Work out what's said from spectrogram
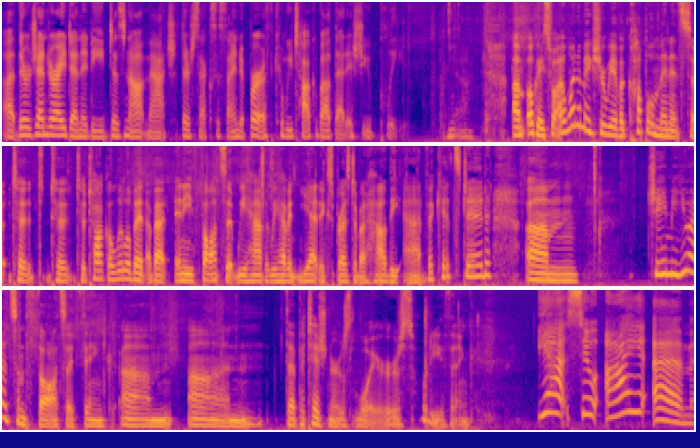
uh, their gender identity does not match their sex assigned at birth? Can we talk about that issue, please?" Yeah. Um, okay, so I want to make sure we have a couple minutes to, to, to, to, talk a little bit about any thoughts that we have that we haven't yet expressed about how the advocates did. Um, Jamie, you had some thoughts, I think, um, on the petitioner's lawyers. What do you think? Yeah, so I um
